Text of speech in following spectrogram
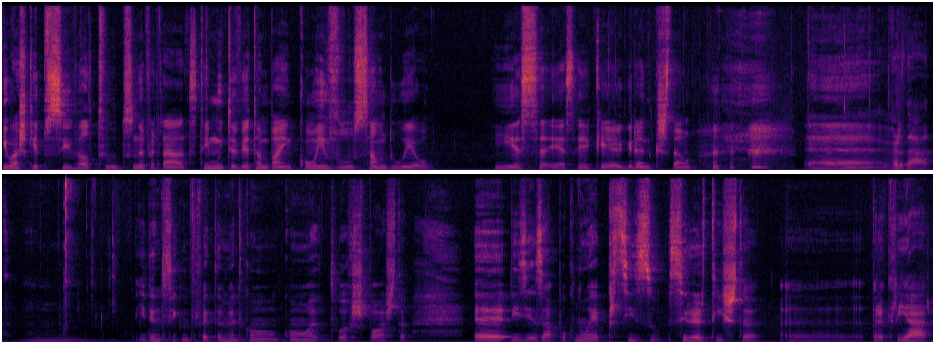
eu acho que é possível tudo, na verdade. Tem muito a ver também com a evolução do eu. E essa, essa é que é a grande questão. uh, verdade. Hum, Identifico-me perfeitamente com, com a tua resposta. Uh, dizias há pouco, não é preciso ser artista uh, para criar,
